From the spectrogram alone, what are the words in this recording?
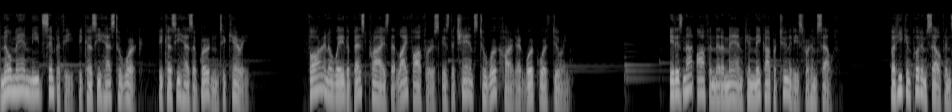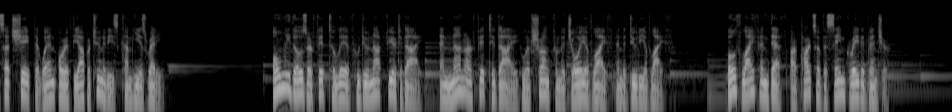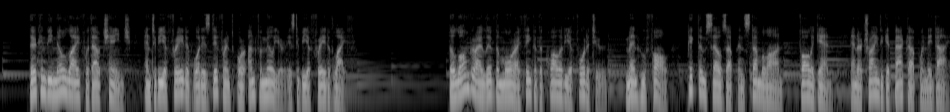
No man needs sympathy because he has to work, because he has a burden to carry. Far and away the best prize that life offers is the chance to work hard at work worth doing. It is not often that a man can make opportunities for himself. But he can put himself in such shape that when or if the opportunities come he is ready. Only those are fit to live who do not fear to die, and none are fit to die who have shrunk from the joy of life and the duty of life. Both life and death are parts of the same great adventure. There can be no life without change, and to be afraid of what is different or unfamiliar is to be afraid of life. The longer I live the more I think of the quality of fortitude, men who fall, pick themselves up and stumble on, fall again, and are trying to get back up when they die.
